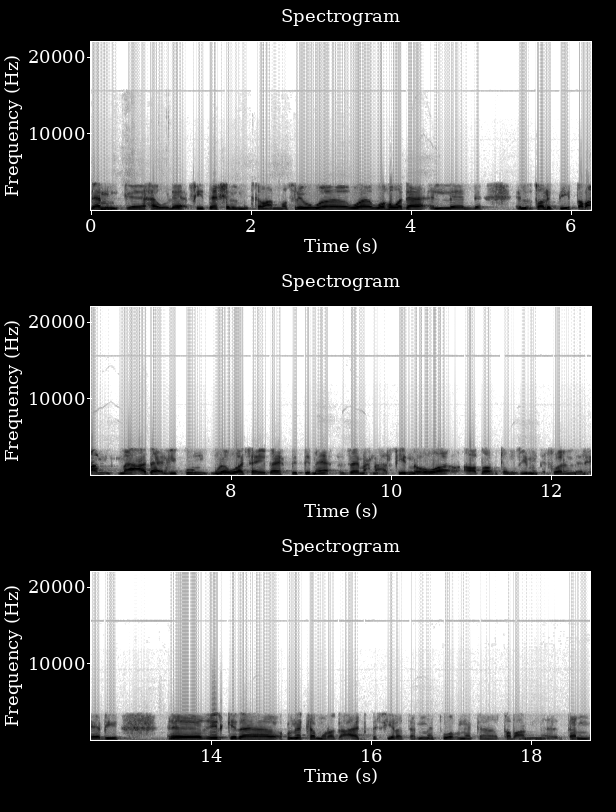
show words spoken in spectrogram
دمج هؤلاء في داخل المجتمع المصري وهو ده اللي طالب بيه. طبعا ما عدا اللي يكون ملوثة يداه بالدماء زي ما إحنا عارفين اللي هو أعضاء تنظيم الإخوان الإرهابي. غير كده هناك مراجعات كثيرة تمت وهناك طبعا تم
